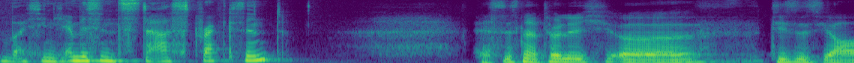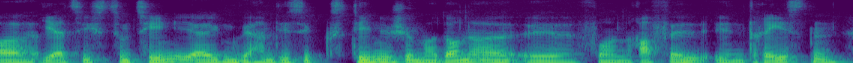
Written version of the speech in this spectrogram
weiß ich nicht, ein bisschen starstruck sind? Es ist natürlich, äh, dieses Jahr jährt sich zum Zehnjährigen. Wir haben die Sixtinische Madonna äh, von Raphael in Dresden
